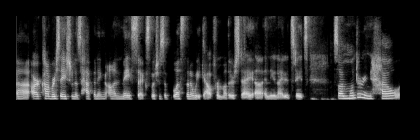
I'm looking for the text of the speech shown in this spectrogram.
uh, our conversation is happening on May 6th, which is a, less than a week out from Mother's Day uh, in the United States. So I'm wondering how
